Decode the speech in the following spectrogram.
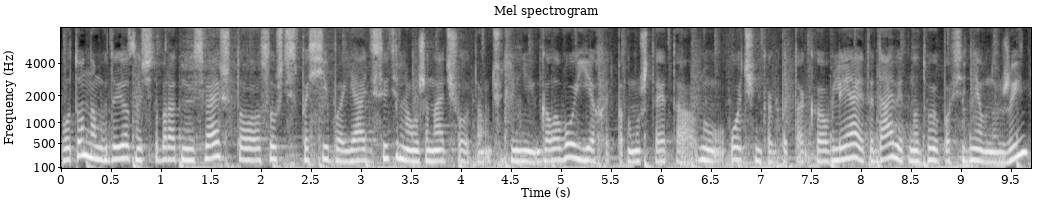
Вот он нам выдает, значит, обратную связь, что, слушайте, спасибо, я действительно уже начал там чуть ли не головой ехать, потому что это, ну, очень как бы так влияет и давит на твою повседневную жизнь.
